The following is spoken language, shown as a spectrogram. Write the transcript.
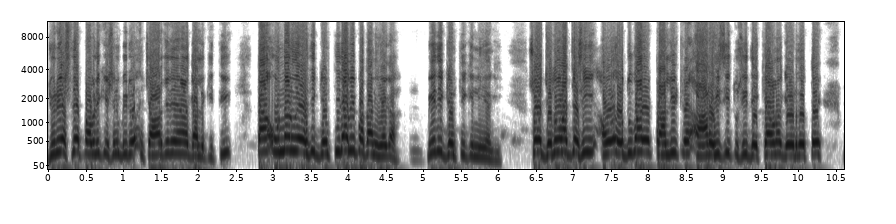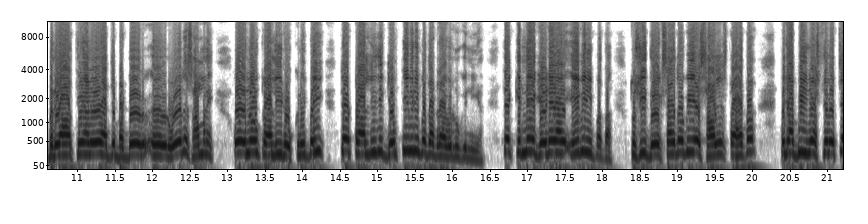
ਯੂਨੀਵਰਸਿਟੀ ਦੇ ਪਬਲਿਕੇਸ਼ਨ ਬਿਊਰੋ ਇੰਚਾਰਜ ਦੇ ਨਾਲ ਗੱਲ ਕੀਤੀ ਤਾਂ ਉਹਨਾਂ ਨੂੰ ਇਸ ਦੀ ਗਿਣਤੀ ਦਾ ਵੀ ਪਤਾ ਨਹੀਂ ਹੈਗਾ ਵੀ ਇਹਦੀ ਗਿਣਤੀ ਕਿੰਨੀ ਹੈਗੀ। ਸੋ ਜਦੋਂ ਅੱਜ ਅਸੀਂ ਉਦੋਂ ਬਾਅਦ ਟਰਾਲੀ ਟਰ- ਆ ਰਹੀ ਸੀ ਤੁਸੀਂ ਦੇਖਿਆ ਹੋਣਾ ਗੇਟ ਦੇ ਉੱਤੇ ਵਿਦਿਆਰਥੀਆਂ ਨੇ ਅੱਜ ਵੱਡੇ ਰੋਹ ਦੇ ਸਾਹਮਣੇ ਉਹ ਇਹਨਾਂ ਨੂੰ ਟਰਾਲੀ ਰੋਕਣੀ ਪਈ ਤੇ ਉਹ ਟਰਾਲੀ ਦੀ ਗਿਣਤੀ ਵੀ ਨਹੀਂ ਪਤਾ ਡਰਾਈਵਰ ਨੂੰ ਕਿੰਨੀ ਆ, ਤੇ ਕਿੰਨੇ ਗੇੜੇ ਆ ਇਹ ਵੀ ਨਹੀਂ ਪਤਾ। ਤੁਸੀਂ ਦੇਖ ਸਕਦੇ ਹੋ ਵੀ ਇਹ ਸਾਜ਼ਿਸ਼ ਤਹਿਤ ਪੰਜਾਬੀ ਯੂਨੀਵਰਸਿਟੀ ਦੇ ਵਿੱਚ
